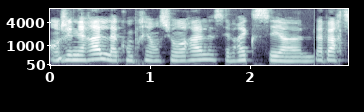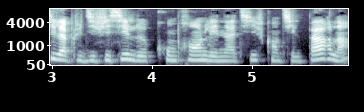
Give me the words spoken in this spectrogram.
en général, la compréhension orale, c'est vrai que c'est euh, la partie la plus difficile de comprendre les natifs quand ils parlent.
